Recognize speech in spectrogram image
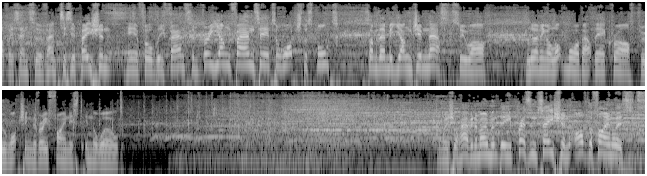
Lovely sense of anticipation here for the fans. Some very young fans here to watch the sport. Some of them are young gymnasts who are learning a lot more about their craft through watching the very finest in the world. And we shall have in a moment the presentation of the finalists.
